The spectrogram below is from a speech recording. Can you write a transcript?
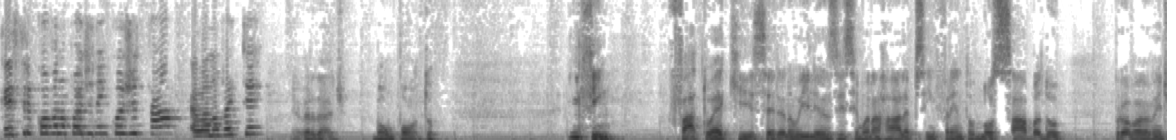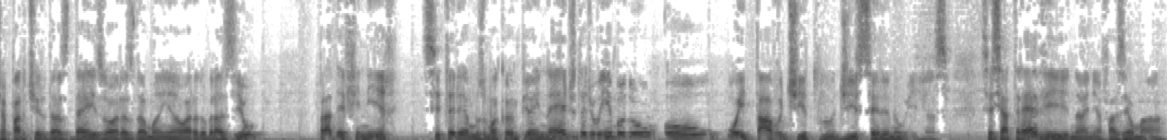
que a Strikova não pode nem cogitar. Ela não vai ter. É verdade. Bom ponto. Enfim, fato é que Serena Williams e Simona Halep se enfrentam no sábado, provavelmente a partir das 10 horas da manhã, hora do Brasil, para definir se teremos uma campeã inédita de Wimbledon ou o oitavo título de Serena Williams. Você se atreve, Nani, a fazer uma,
